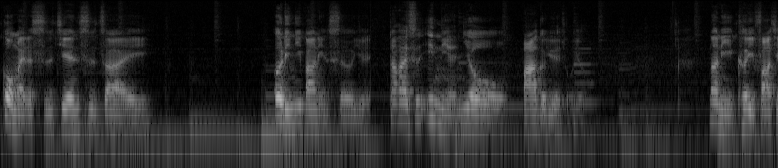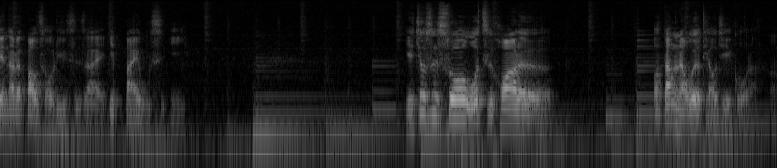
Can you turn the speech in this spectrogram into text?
购买的时间是在二零一八年十二月，大概是一年又八个月左右。那你可以发现它的报酬率是在一百五十一，也就是说，我只花了，哦，当然我有调节过了啊，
